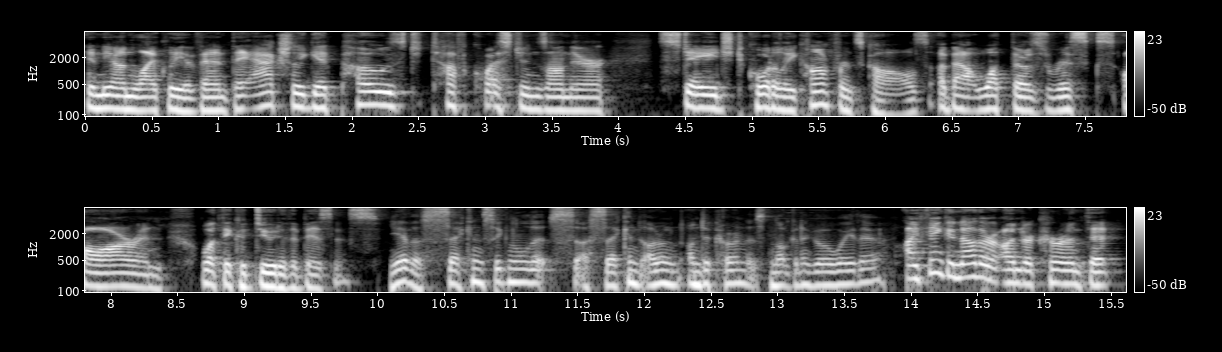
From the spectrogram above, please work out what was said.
in the unlikely event, they actually get posed tough questions on their staged quarterly conference calls about what those risks are and what they could do to the business. You have a second signal that's a second undercurrent that's not going to go away there? I think another undercurrent that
